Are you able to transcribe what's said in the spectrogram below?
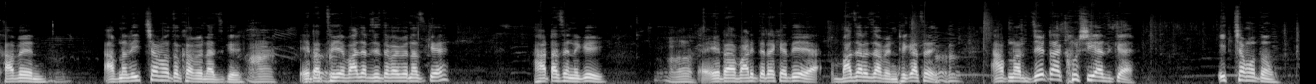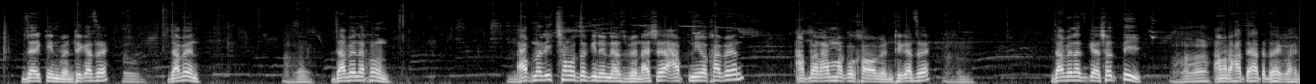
খাবেন? আপনার ইচ্ছা মতো খাবেন আজকে। হ্যাঁ। এটা থুয়ে বাজার যেতে পারবেন আজকে? হাট আছে নাকি? হ্যাঁ এটা বাড়িতে রেখে দিয়ে বাজারে যাবেন ঠিক আছে? আপনার যেটা খুশি আজকে ইচ্ছা মতো যাই কিনবেন ঠিক আছে? যাবেন? যাবেন এখন? আপনার ইচ্ছা মতো কিনে নিয়ে আসবেন এসে আপনিও খাবেন আপনার আম্মাকেও খাওয়াবেন ঠিক আছে? যাবেন আজকে সত্যি? আমার হাতে হাতে থাকবেন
